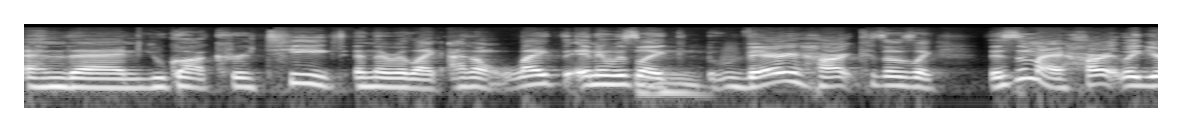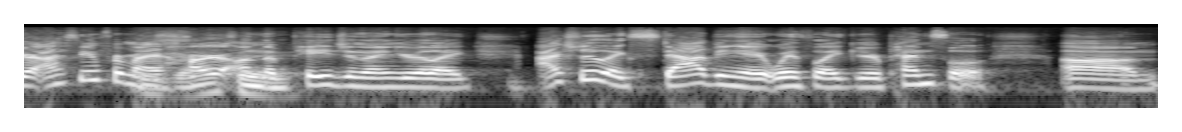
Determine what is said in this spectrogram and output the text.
And then you got critiqued, and they were like, "I don't like," it. and it was like Mm-hmm. very hard because I was like, "This is my heart." Like you're asking for my heart on the page, and then you're like actually like stabbing it with like your pencil. Um,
